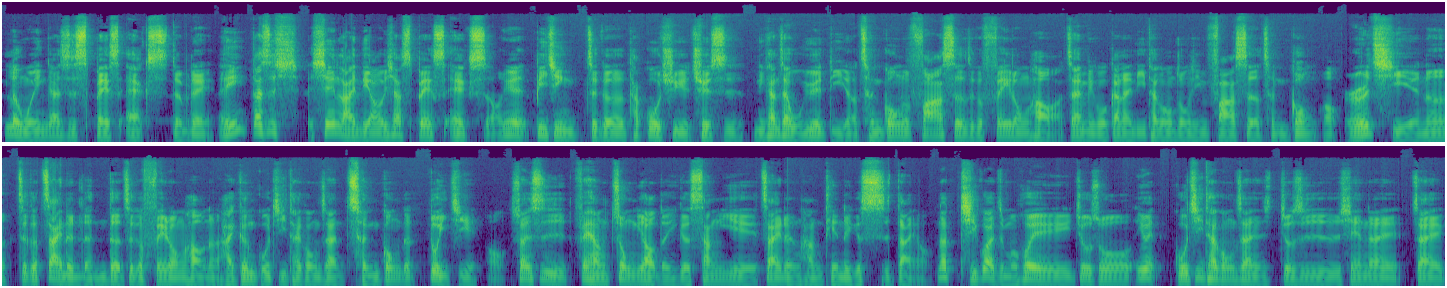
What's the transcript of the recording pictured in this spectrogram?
认为应该是 Space X，对不对？诶，但是先来聊一下 Space X 哦，因为毕竟这个他过去也确实，你看在五月底啊，成功的发射这个飞龙号啊，在美国甘乃迪太空中心发射成功哦，而且呢，这个载了人的这个飞龙号呢，还跟国际太空站成功的对接哦，算是非常重要的一个商业载人航天的一个时代哦。那奇怪，怎么会就是说，因为国际太空站就是现在在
